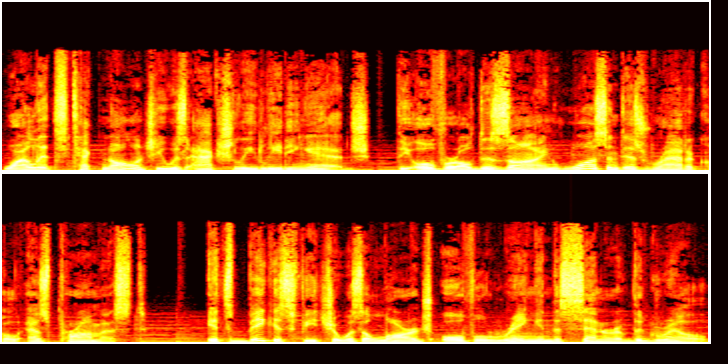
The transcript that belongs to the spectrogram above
While its technology was actually leading edge, the overall design wasn't as radical as promised. Its biggest feature was a large oval ring in the center of the grille.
